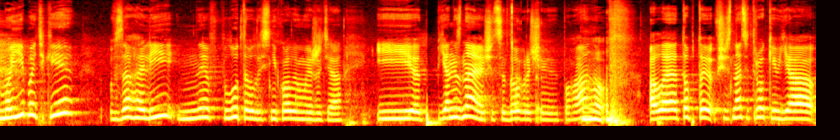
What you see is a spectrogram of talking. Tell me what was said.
Мої батьки взагалі не вплутувались ніколи в моє життя. І я не знаю, чи це добре чи погано. Ага. Але тобто в 16 років я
